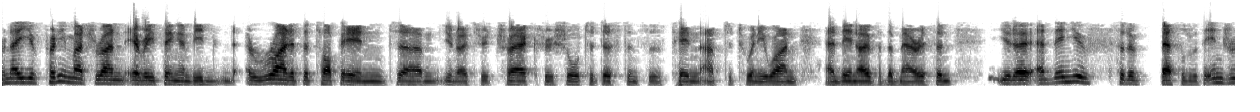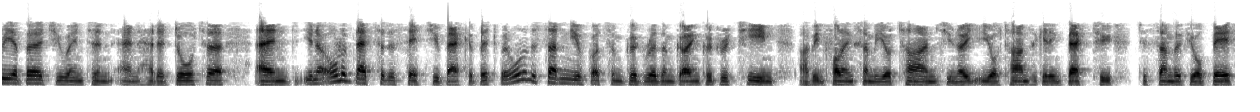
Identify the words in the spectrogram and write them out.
René, you've pretty much run everything and been right at the top end, um, you know, through track, through shorter distances, 10 up to 21, and then over the marathon. You know, and then you've sort of battled with injury a bit. You went and, and had a daughter, and you know, all of that sort of sets you back a bit. But all of a sudden, you've got some good rhythm going, good routine. I've been following some of your times. You know, your times are getting back to to some of your best.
